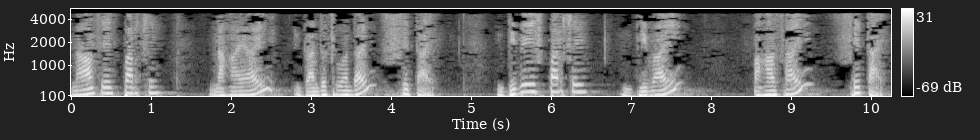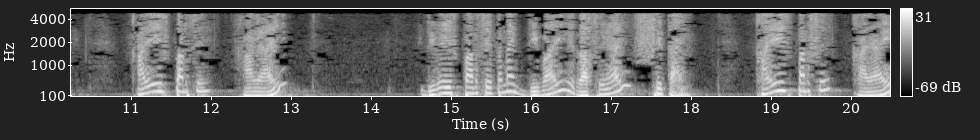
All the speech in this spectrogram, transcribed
නාසයේ ස්පර්ශය නහයයි ගඳ සුවඳයි සිතයි. දිවේ ස්පර්ශය දිවයි පහසයි සිතයි. කයේ ස්පර්ශය කයයි දිවේ ස්පර්ශය තමයි දිවයි රසයයි සිතයි. කයේ ස්පර්ශය කයයි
